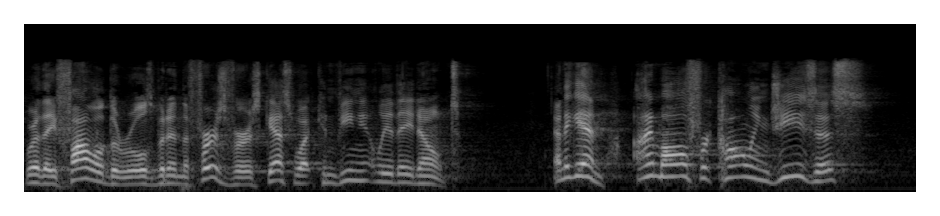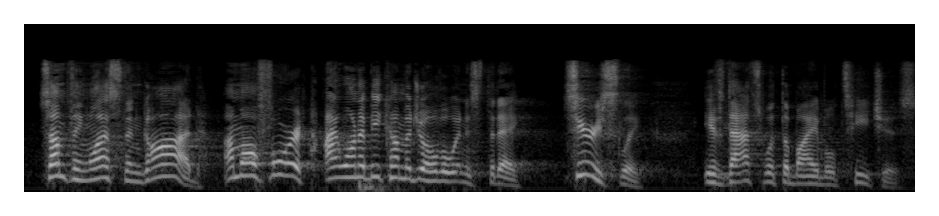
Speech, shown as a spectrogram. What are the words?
where they followed the rules, but in the first verse, guess what? Conveniently, they don't. And again, I'm all for calling Jesus something less than God. I'm all for it. I want to become a Jehovah Witness today. Seriously, if that's what the Bible teaches.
